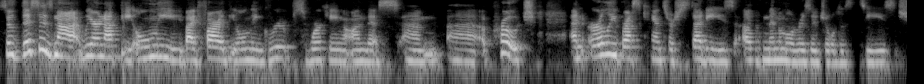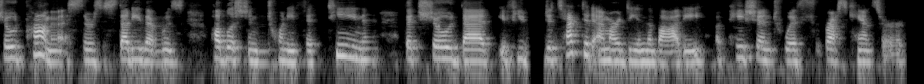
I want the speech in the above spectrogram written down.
So this is not, we are not the only, by far the only groups working on this um, uh, approach. And early breast cancer studies of minimal residual disease showed promise. There's a study that was published in 2015 that showed that if you detected MRD in the body, a patient with breast cancer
